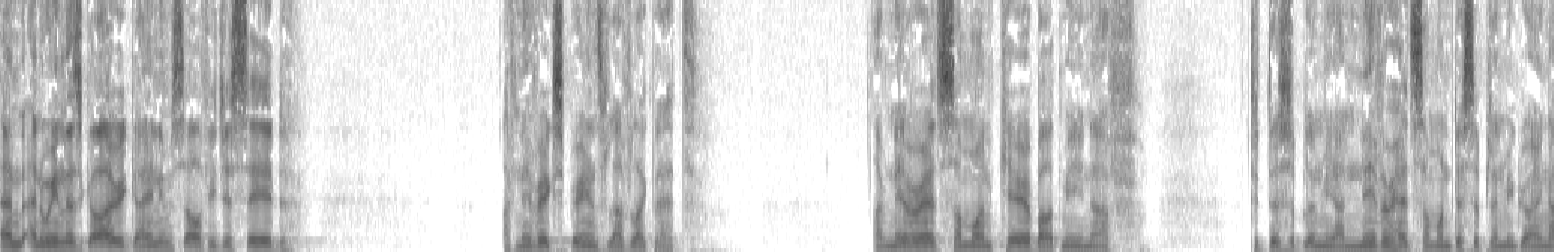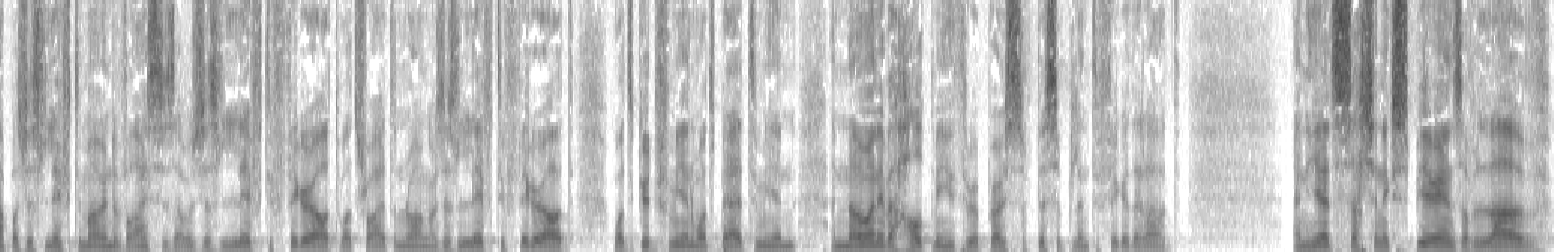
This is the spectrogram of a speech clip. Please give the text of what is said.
And, and when this guy regained himself, he just said, I've never experienced love like that. I've never had someone care about me enough to discipline me. I never had someone discipline me growing up. I was just left to my own devices. I was just left to figure out what's right and wrong. I was just left to figure out what's good for me and what's bad to me. And, and no one ever helped me through a process of discipline to figure that out. And he had such an experience of love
